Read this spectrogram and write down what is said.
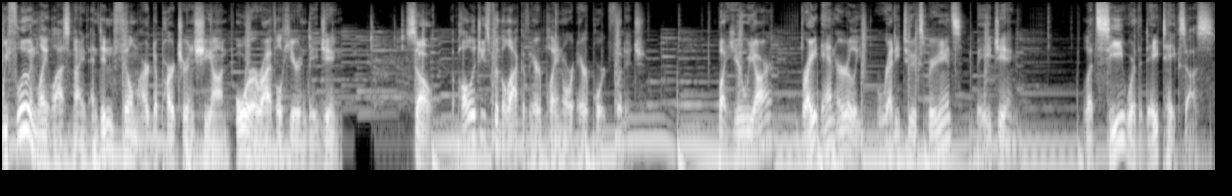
We flew in late last night and didn't film our departure in Xi'an or arrival here in Beijing. So, apologies for the lack of airplane or airport footage. But here we are, bright and early, ready to experience Beijing. Let's see where the day takes us.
